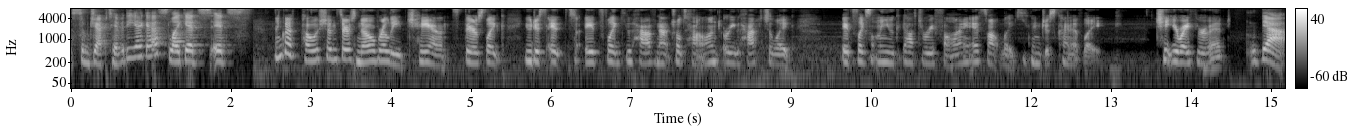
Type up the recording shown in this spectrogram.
subjectivity, I guess. Like it's it's I think with potions there's no really chance. There's like you just it's it's like you have natural talent or you have to like it's like something you have to refine. It's not like you can just kind of like cheat your way through it yeah,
